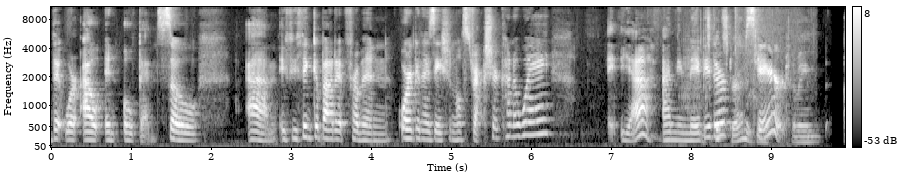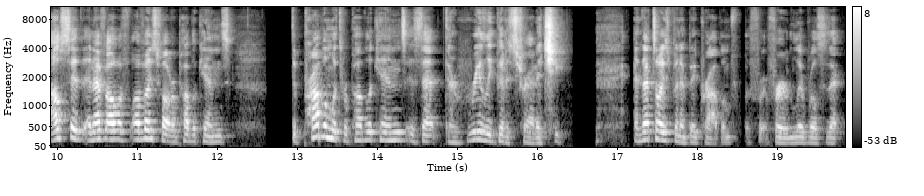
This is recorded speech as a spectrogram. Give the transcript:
that were out and open. So um, if you think about it from an organizational structure kind of way, yeah, I mean maybe they're scared. I mean, I'll say, and I've always, I've always felt Republicans. The problem with Republicans is that they're really good at strategy, and that's always been a big problem for for liberals. Is that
